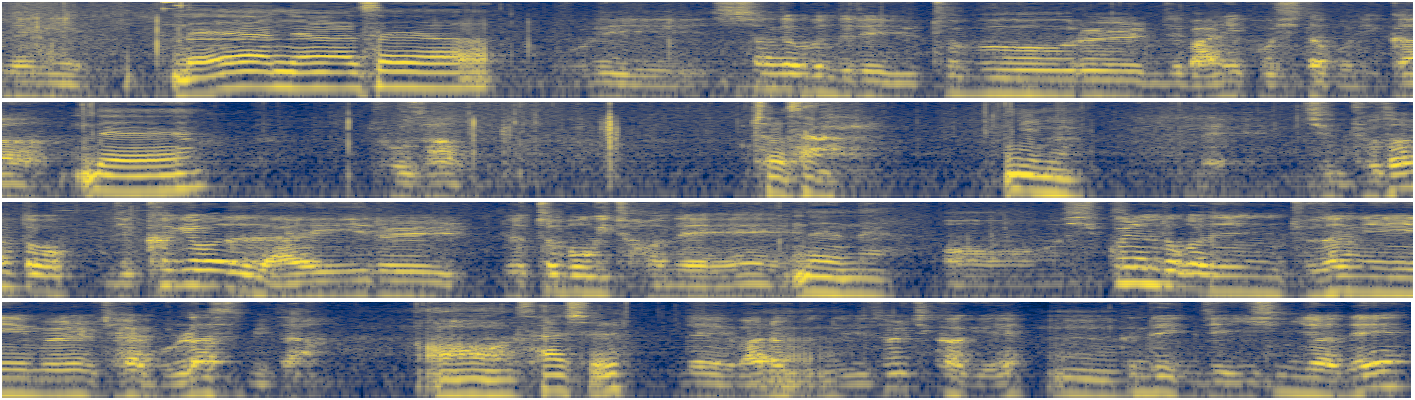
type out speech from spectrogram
선생님, 네 안녕하세요. 우리 시청자분들이 유튜브를 이제 많이 보시다 보니까 네 조상, 조상님. 네, 지금 조상떡 이제 크게 받을 나이를 여쭤보기 전에 네네. 어, 19년도까지는 조상님을 잘 몰랐습니다. 어 사실 네, 많은 분들이 솔직하게. 음. 근데 이제 20년에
